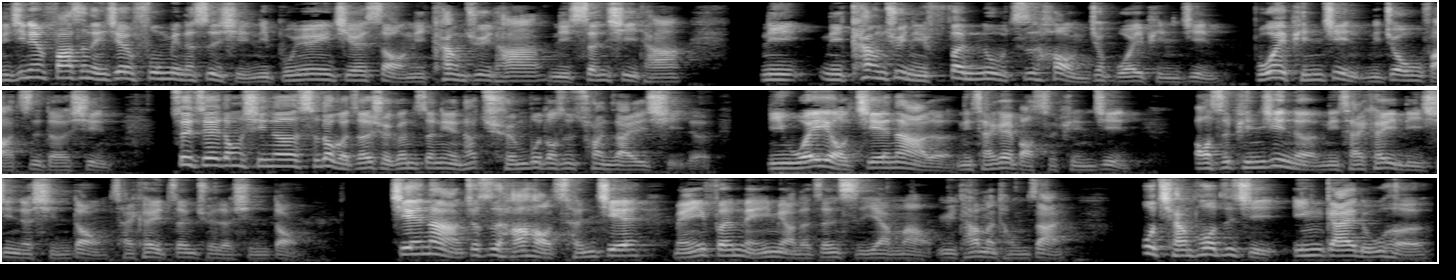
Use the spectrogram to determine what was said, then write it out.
你今天发生了一件负面的事情，你不愿意接受，你抗拒它，你生气它，你你抗拒，你愤怒之后，你就不会平静，不会平静，你就无法自得性。所以这些东西呢，斯多葛哲学跟正念，它全部都是串在一起的。你唯有接纳了，你才可以保持平静，保持平静了，你才可以理性的行动，才可以正确的行动。接纳就是好好承接每一分每一秒的真实样貌，与他们同在，不强迫自己应该如何。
